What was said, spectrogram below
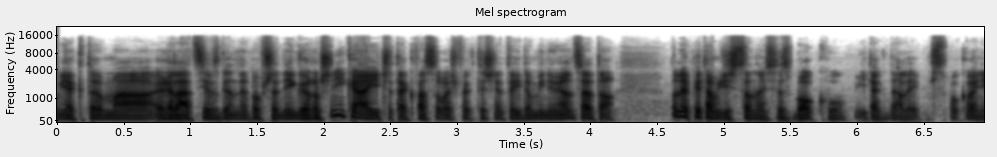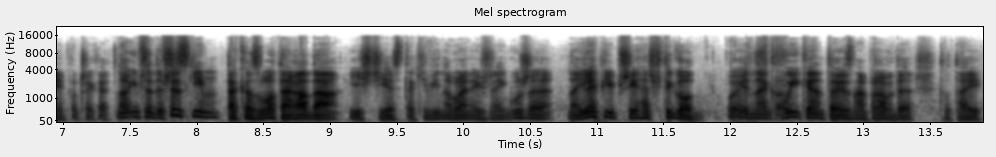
jak to ma relację względem poprzedniego rocznika i czy ta kwasowość faktycznie tutaj dominująca, to to lepiej tam gdzieś stanąć sobie z boku i tak dalej, spokojnie poczekać. No i przede wszystkim taka złota rada, jeśli jest takie winobranie w Zielonej Górze, najlepiej przyjechać w tygodniu, bo jednak w weekend to jest naprawdę tutaj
